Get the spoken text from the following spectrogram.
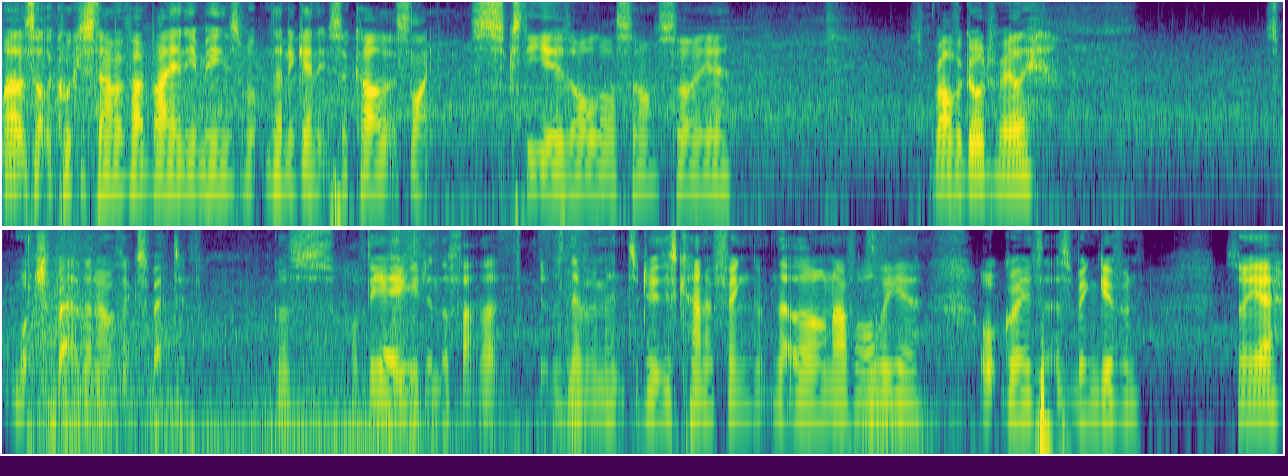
Well, it's not the quickest time we've had by any means, but then again, it's a car that's like 60 years old or so, so yeah. It's rather good, really. It's much better than I was expecting, because of the age and the fact that it was never meant to do this kind of thing, let alone have all the uh, upgrades that has been given. So yeah,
